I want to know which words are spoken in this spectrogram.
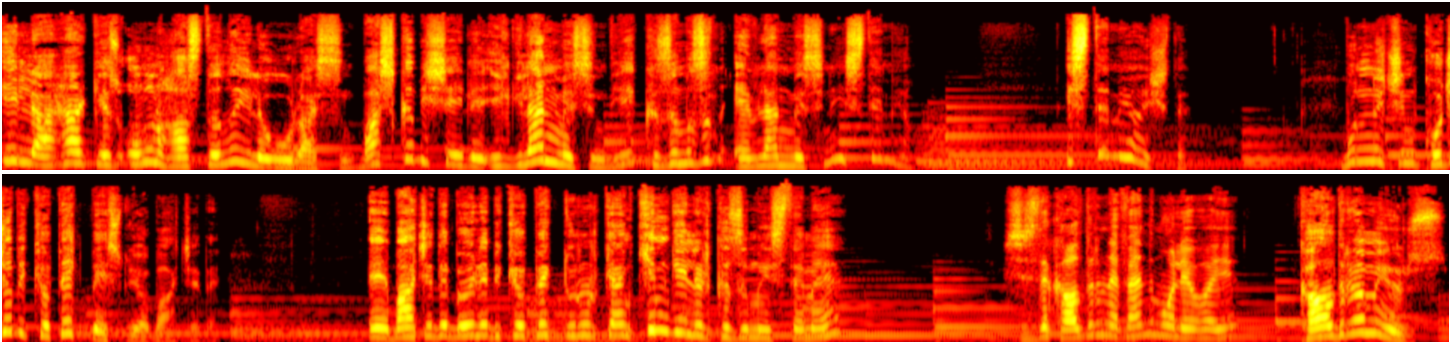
illa herkes onun hastalığıyla uğraşsın, başka bir şeyle ilgilenmesin diye kızımızın evlenmesini istemiyor. İstemiyor işte. Bunun için koca bir köpek besliyor bahçede. E bahçede böyle bir köpek dururken kim gelir kızımı istemeye? Siz de kaldırın efendim o levhayı. Kaldıramıyoruz.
